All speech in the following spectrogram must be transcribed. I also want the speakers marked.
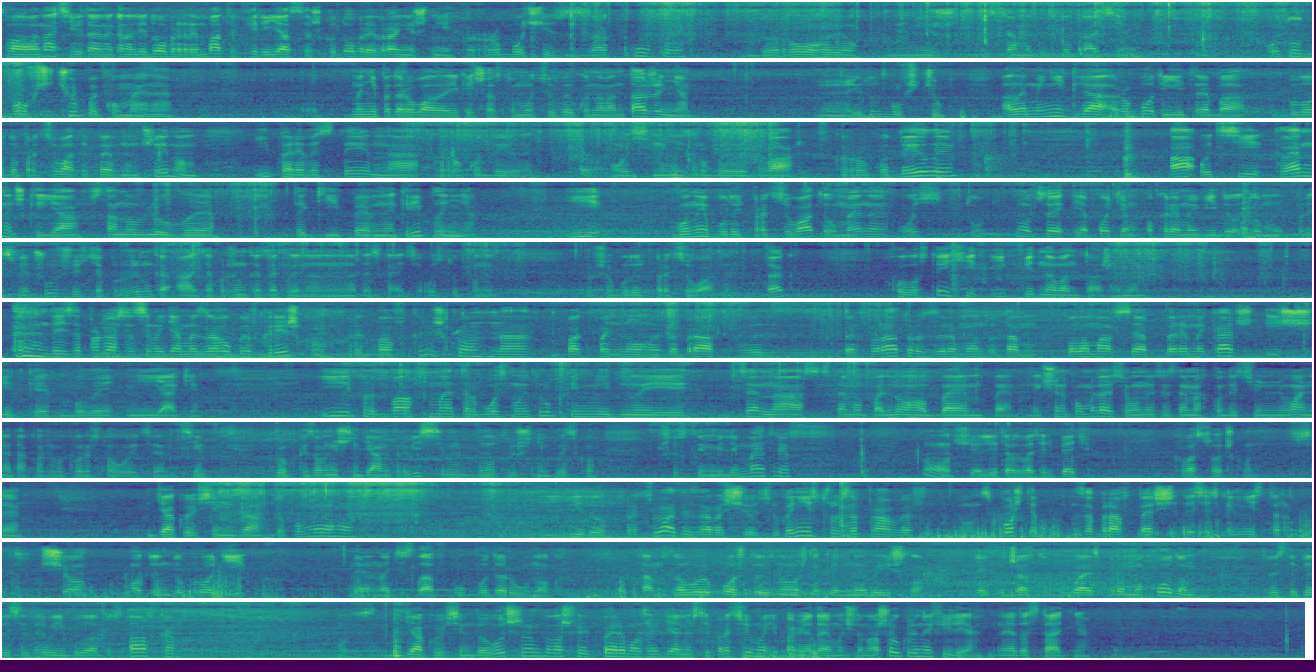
Speaker 1: Слава нації, вітаю на каналі Добрий Рембат. В ефірі я Сашко Добрий. Вранішні робочі закупи дорогою між місцями дислокації. Отут був щупик у мене. Мені подарували якийсь час тому цю вилку навантаження. І тут був щуп. Але мені для роботи її треба було допрацювати певним чином і перевести на крокодили. Ось мені зробили два крокодили. А оці клемнички я встановлю в такі певне кріплення, і вони будуть працювати у мене ось тут. Ну, це я потім окреме відео тому присвячу, що ця пружинка. А, ця пружинка заклинена, не натискається. Ось тут вони Коротше, будуть працювати. Так? Холостий хід і під навантаженням. Десь заправлявся цими днями, загубив кришку, придбав кришку на бак пального, забрав з- перфоратор з ремонту, там поламався перемикач і щітки були ніякі. І придбав метр восьмої трубки мідної. Це на систему пального БМП. Якщо не помиляюся, вони в системах кондиціонування також використовуються. Ці трубки. Зовнішній діаметр 8, внутрішній близько 6 мм. Ну, ще літр 25 квасочку. Все. Дякую всім за допомогу. Їду працювати. Зараз ще цю каністру заправив. Вон, з пошти забрав перші 10 каністр, що один добродій е, надіслав у подарунок. Там з новою поштою знову ж таки не вийшло. Як це часто буває з промоходом. 350 гривень була доставка. Дякую всім долученим до нашої переможної діяльності. Працюємо і пам'ятаємо, що наша українофілія недостатня.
